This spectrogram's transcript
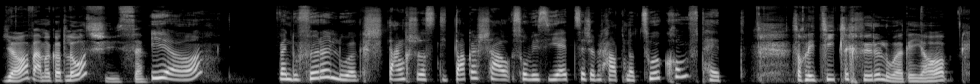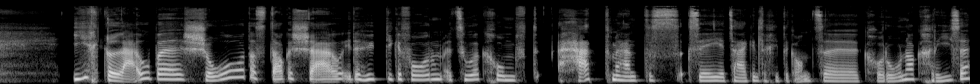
Ja, wenn wir gerade losschiessen. Ja. Wenn du vorher schaust, denkst du, dass die Tagesschau, so wie sie jetzt ist, überhaupt noch Zukunft hat? So ein bisschen zeitlich vorher schauen, ja. Ich glaube schon, dass die Tagesschau in der heutigen Form eine Zukunft hat. Wir haben das gesehen jetzt eigentlich in der ganzen Corona-Krise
